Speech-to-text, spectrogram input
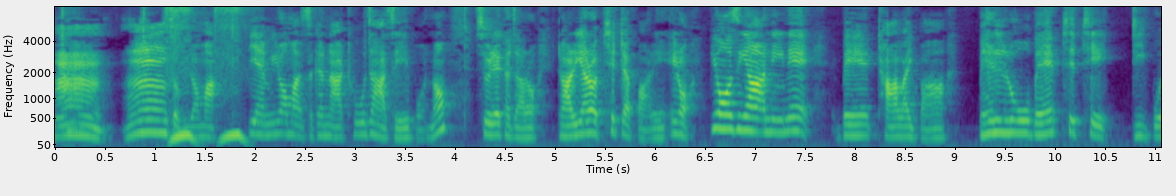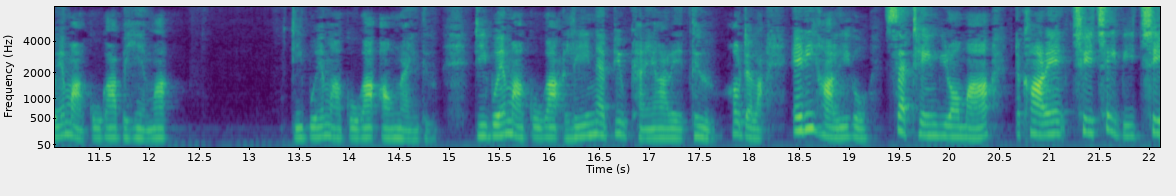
อืมอืมဆိုပြီးတော့မှပြန်ပြီးတော့မှစကနာထိုးကြစေပေါ့เนาะဆိုတဲ့ခါကျတော့ဒါတွေကတော့ဖြစ်တတ်ပါတယ်အဲ့တော့ပျော်စရာအနေနဲ့ဘယ်ထားလိုက်ပါဘယ်လိုပဲဖြစ်ဖြစ်ဒီပွဲမှာကိုကဘယင်မ ဒီပွဲမှာကိုကအောင်နိုင်သူဒီပွဲမှာကိုကအလေးနဲ့ပြုတ်ခံရတဲ့သူဟုတ်တယ်လားအဲ့ဒီဟာလေးကိုဆက်ထိန်ပြီးတော့မှတခါတည်းခြေချိတ်ပြီးခြေ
